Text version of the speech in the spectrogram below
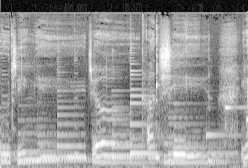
不经意就叹息又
